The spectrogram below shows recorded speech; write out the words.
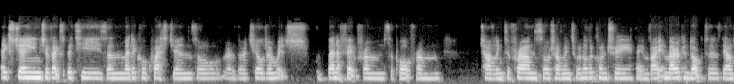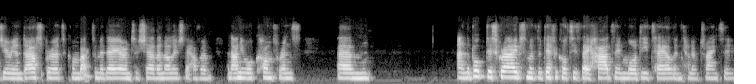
exchange of expertise and medical questions, or there are children which would benefit from support from traveling to France or traveling to another country. They invite American doctors, the Algerian diaspora to come back to Medea and to share their knowledge. They have a, an annual conference. Um, and the book describes some of the difficulties they had in more detail in kind of trying to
